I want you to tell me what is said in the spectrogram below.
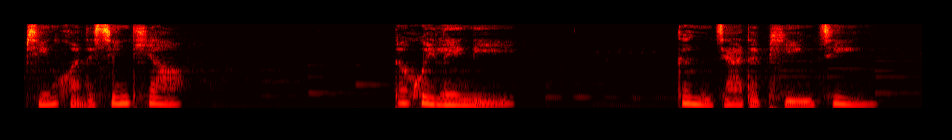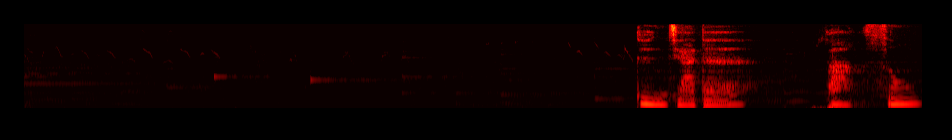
平缓的心跳，都会令你更加的平静。更加的放松，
